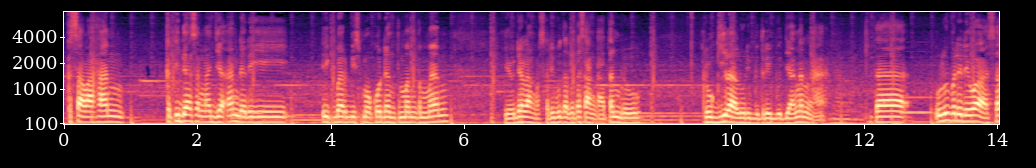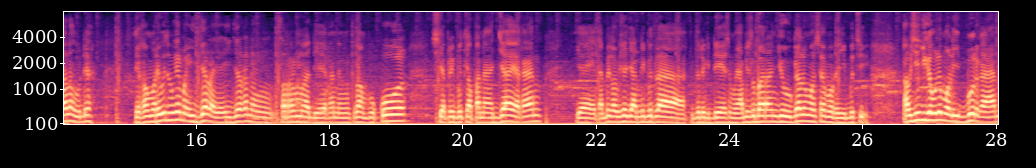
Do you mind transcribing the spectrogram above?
kesalahan ketidaksengajaan dari Iqbar Bismoko dan teman-teman ya udahlah nggak usah ribut lah kita seangkatan bro. Rugi lah lu ribut-ribut jangan lah. Kita lu pada dewasa lah udah. Ya kalau mau ribut mungkin sama Ijal lah ya. Ijal kan yang serem lah dia kan yang tukang pukul. Siap ribut kapan aja ya kan. Ya tapi kalau bisa jangan ribut lah. Kita udah gede semua. Habis lebaran juga lu masa mau ribut sih. Habis ini juga lu mau libur kan.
